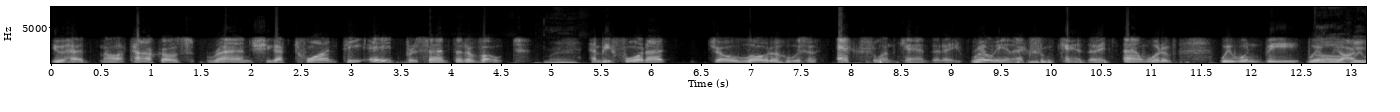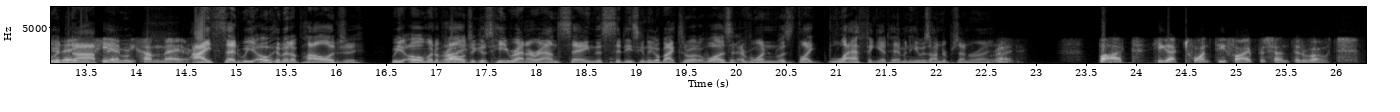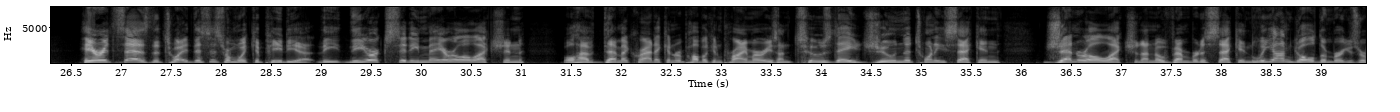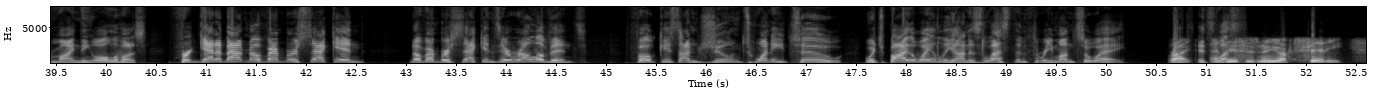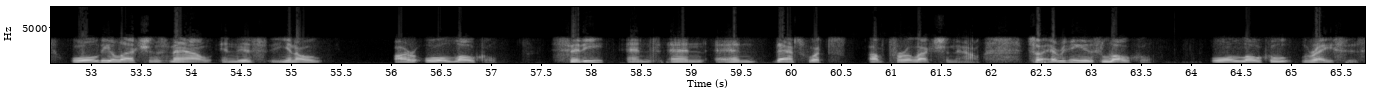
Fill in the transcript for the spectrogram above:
You had Malliotakis ran. She got 28% of the vote. Right. And before that, Joe Lhota, who was an excellent candidate, really an excellent candidate, and would have we wouldn't be where oh, we Oh, are we would today not if he be. had become mayor. I said we owe him an apology. We owe him an apology Right. because he ran around saying the city's going to go back to what it was, and everyone was like laughing at him, and he was 100 percent right. right. But he got 25% of the votes. Here it says the tw- this is from Wikipedia. The New York City mayoral election will have Democratic and Republican primaries on Tuesday, June the 22nd, general election on November the 2nd. Leon Goldenberg is reminding all of us, forget about November 2nd. November 2nd's irrelevant. Focus on June 22, which by the way, Leon is less than 3 months away. Right. It's and less- this is New York City. All the elections now in this, you know, are all local, city, and and and that's what's up for election now. So everything is local, all local races.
